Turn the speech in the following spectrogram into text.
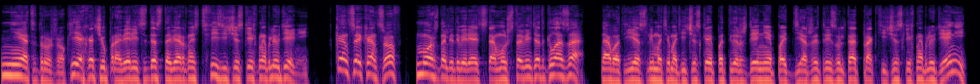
Нет, дружок, я хочу проверить достоверность физических наблюдений. В конце концов, можно ли доверять тому, что видят глаза? А вот если математическое подтверждение поддержит результат практических наблюдений,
